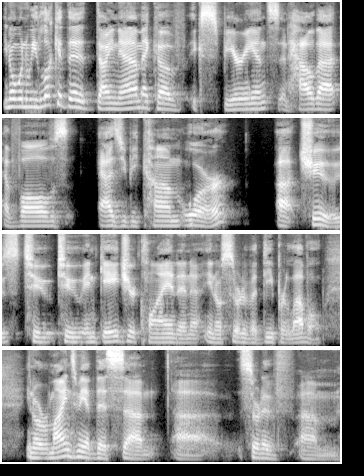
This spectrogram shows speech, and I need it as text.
you know, when we look at the dynamic of experience and how that evolves as you become or uh, choose to to engage your client in a you know sort of a deeper level, you know, it reminds me of this um, uh, sort of um,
